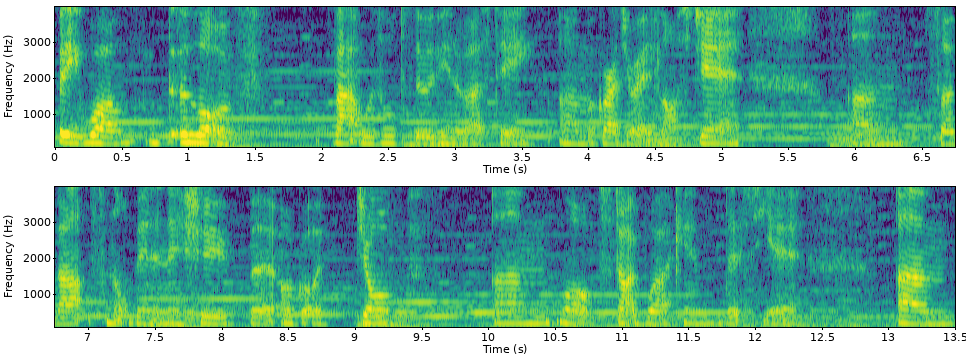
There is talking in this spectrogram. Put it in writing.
but, well, a lot of that was all to do with university. Um, I graduated last year, um, so that's not been an issue, but I got a job um, well I've started working this year. Um,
